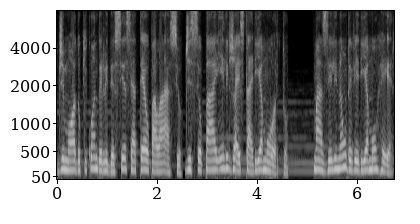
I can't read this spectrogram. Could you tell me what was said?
de modo que quando ele descesse até o palácio de seu pai ele já estaria morto. Mas ele não deveria morrer.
